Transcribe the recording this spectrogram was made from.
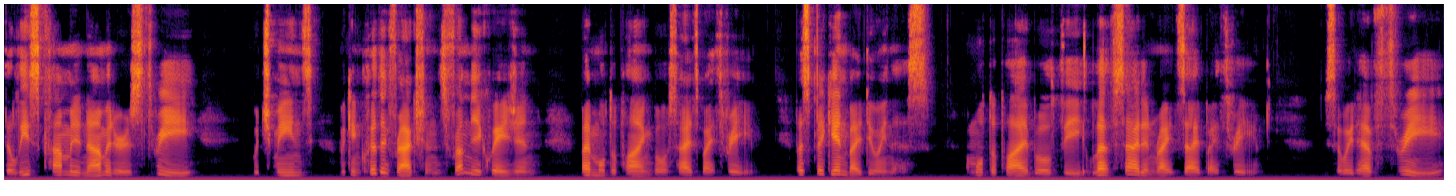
the least common denominator is 3, which means we can clear the fractions from the equation by multiplying both sides by 3. Let's begin by doing this. We'll multiply both the left side and right side by 3. So we'd have 3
